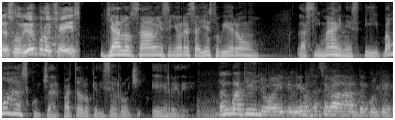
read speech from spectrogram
Se subió el poloche y Ya lo saben, señores, ahí estuvieron las imágenes y vamos a escuchar parte de lo que dice Rochi RD. Tengo aquí yo ahí que vino a hacerse garante porque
